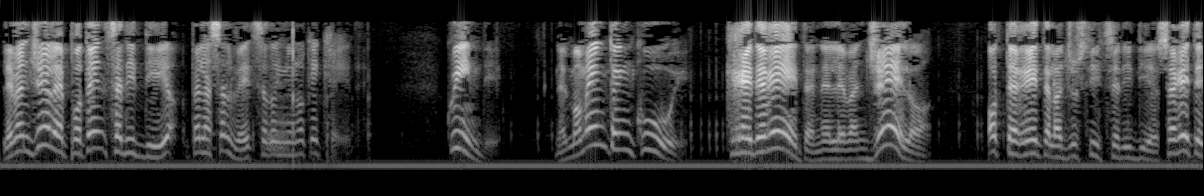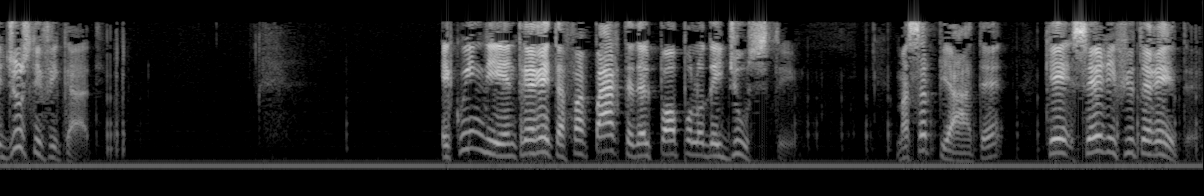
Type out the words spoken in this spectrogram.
L'Evangelo è potenza di Dio per la salvezza di ognuno che crede. Quindi, nel momento in cui crederete nell'Evangelo, otterrete la giustizia di Dio, sarete giustificati. E quindi entrerete a far parte del popolo dei giusti. Ma sappiate che se rifiuterete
